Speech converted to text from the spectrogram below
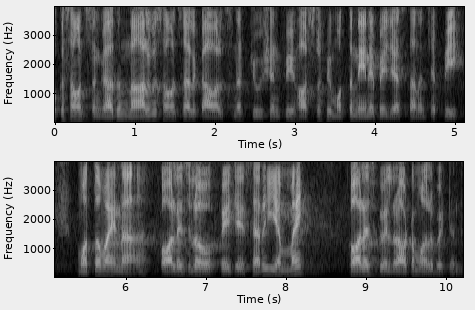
ఒక సంవత్సరం కాదు నాలుగు సంవత్సరాలు కావాల్సిన ట్యూషన్ ఫీ హాస్టల్ ఫీ మొత్తం నేనే పే చేస్తానని చెప్పి మొత్తం ఆయన కాలేజ్లో పే చేశారు. ఈ అమ్మాయి కాలేజ్కి వెళ్ళి రావటం మొదలుపెట్టింది.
